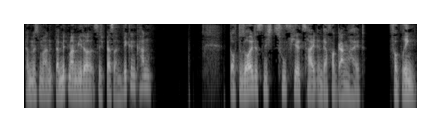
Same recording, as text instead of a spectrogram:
damit man, damit man wieder sich besser entwickeln kann. Doch du solltest nicht zu viel Zeit in der Vergangenheit verbringen.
